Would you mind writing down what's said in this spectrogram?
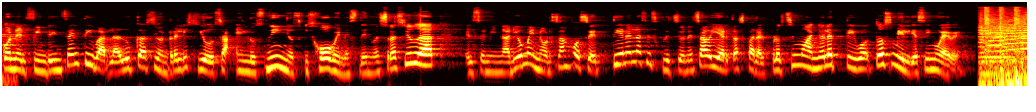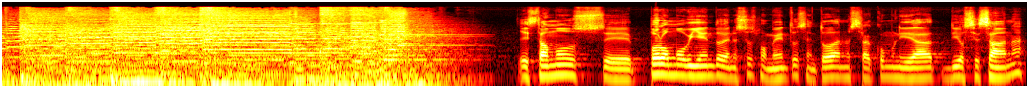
Con el fin de incentivar la educación religiosa en los niños y jóvenes de nuestra ciudad, el Seminario Menor San José tiene las inscripciones abiertas para el próximo año lectivo 2019. Estamos eh, promoviendo en estos momentos en toda nuestra comunidad diocesana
